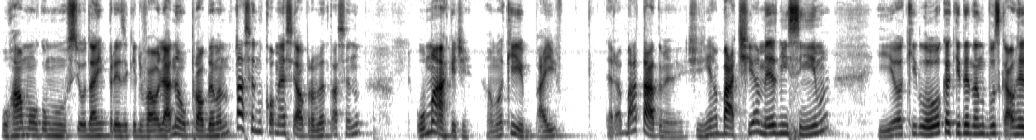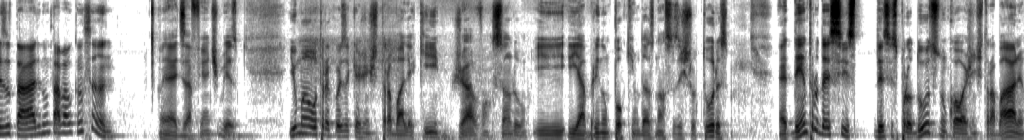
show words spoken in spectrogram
o Ramon, como CEO da empresa, que ele vai olhar, não, o problema não está sendo comercial, o problema está sendo o marketing. Vamos aqui. Aí era batata mesmo. A gente batia mesmo em cima e eu aqui louco aqui tentando buscar o resultado e não estava alcançando. É desafiante mesmo. E uma outra coisa que a gente trabalha aqui, já avançando e, e abrindo um pouquinho das nossas estruturas, é, dentro desses, desses produtos no qual a gente trabalha,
